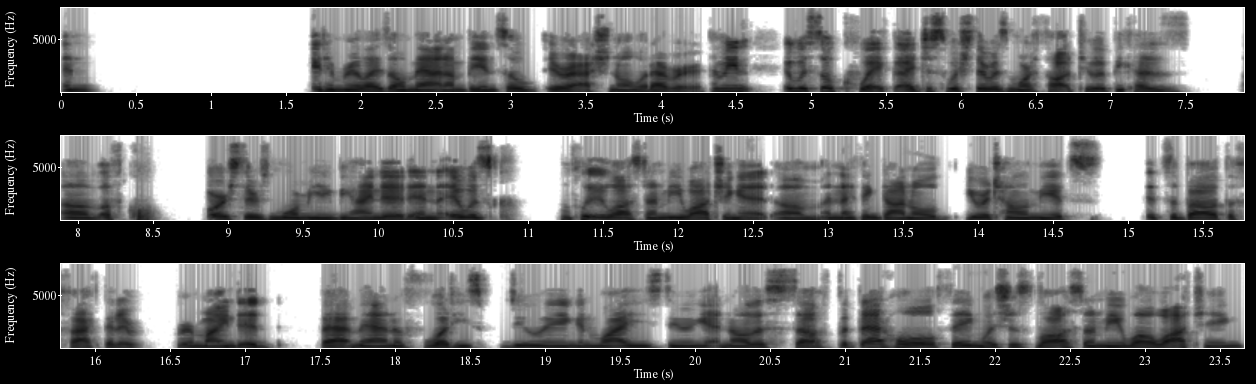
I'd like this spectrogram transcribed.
and made him realize, oh man, I'm being so irrational, whatever. I mean, it was so quick. I just wish there was more thought to it because, um, of course, there's more meaning behind it, and it was completely lost on me watching it. Um, and I think Donald, you were telling me it's it's about the fact that it reminded Batman of what he's doing and why he's doing it and all this stuff. But that whole thing was just lost on me while watching.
